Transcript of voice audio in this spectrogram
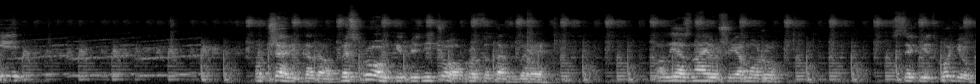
І Взагалі він казав, без кромки, без нічого, просто так збери. Але я знаю, що я можу з цих відходів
